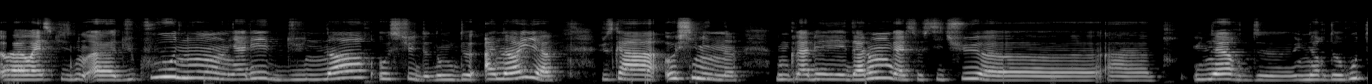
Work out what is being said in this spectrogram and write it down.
Euh, ouais, excuse-moi. du coup, nous, on est allé du nord au sud, donc de Hanoï jusqu'à Ho Chi Minh. Donc la baie d'Along, elle se situe à une heure de, une heure de route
